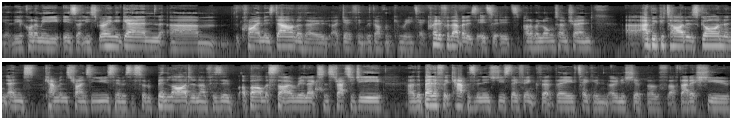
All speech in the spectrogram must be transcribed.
you know, the economy is at least growing again. Um, the crime is down, although I don't think the government can really take credit for that. But it's it's it's part of a long term trend. Uh, Abu Qatada's gone, and, and Cameron's trying to use him as a sort of bin Laden of his Obama style re election strategy. Uh, the benefit cap has been introduced. They think that they've taken ownership of, of that issue.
